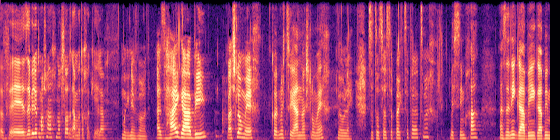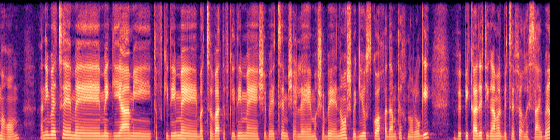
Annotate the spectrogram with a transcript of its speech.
וזה בדיוק מה שאנחנו עושות גם בתוך הקהילה. מגניב מאוד. אז היי גבי, מה שלומך? הכל מצוין, מה שלומך? מעולה. אז את רוצה לספר קצת על עצמך? בשמחה. אז אני גבי, גבי מרום. אני בעצם אה, מגיעה מתפקידים אה, בצבא, תפקידים אה, שבעצם של משאבי אנוש וגיוס כוח אדם טכנולוגי, ופיקדתי גם על בית ספר לסייבר.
